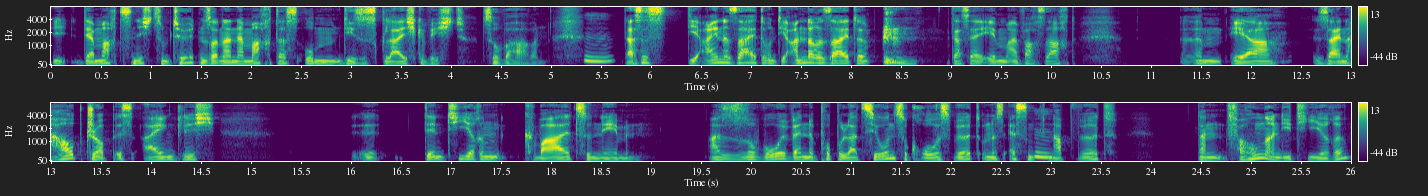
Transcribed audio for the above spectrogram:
der macht es nicht zum Töten, sondern er macht das, um dieses Gleichgewicht zu wahren. Mhm. Das ist die eine Seite und die andere Seite, dass er eben einfach sagt, ähm, er sein Hauptjob ist eigentlich, äh, den Tieren Qual zu nehmen. Also sowohl wenn eine Population zu groß wird und das Essen mhm. knapp wird, dann verhungern die Tiere.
